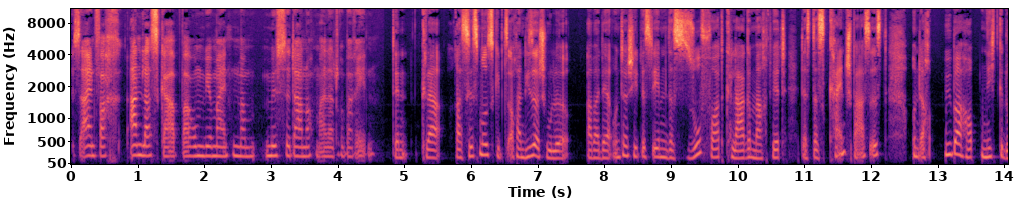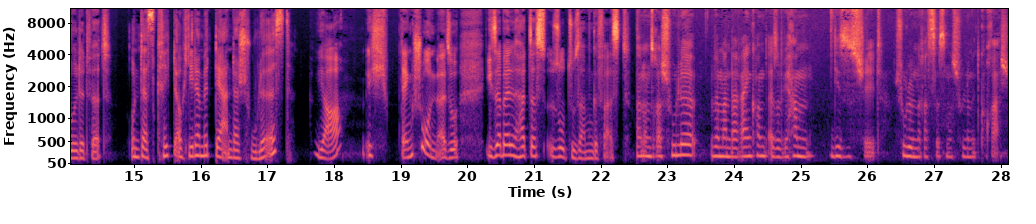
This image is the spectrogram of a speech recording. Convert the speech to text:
es einfach Anlass gab, warum wir meinten, man müsse da nochmal darüber reden. Denn klar, Rassismus gibt es auch an dieser Schule. Aber der Unterschied ist eben, dass sofort klar gemacht wird, dass das kein Spaß ist und auch überhaupt nicht geduldet wird. Und das kriegt auch jeder mit, der an der Schule ist? Ja, ich denke schon. Also Isabel hat das so zusammengefasst. An unserer Schule, wenn man da reinkommt, also wir haben dieses Schild, Schule und Rassismus, Schule mit Courage.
